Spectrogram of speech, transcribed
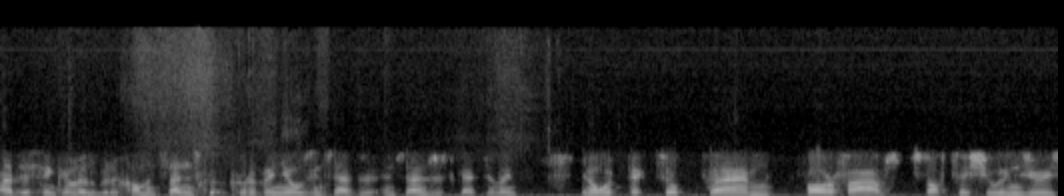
I just think a little bit of common sense could, could, have been used in terms of, in terms of scheduling. You know, we picked up um, four or five soft tissue injuries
